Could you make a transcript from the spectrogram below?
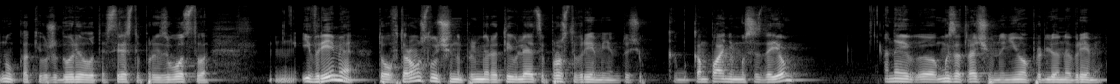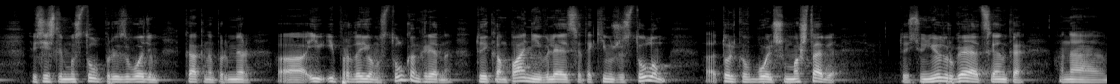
ну, как я уже говорил, это средство производства, и время, то во втором случае, например, это является просто временем. То есть как бы компанию мы создаем, она, э, мы затрачиваем на нее определенное время. То есть, если мы стул производим, как, например, а, и, и продаем стул конкретно, то и компания является таким же стулом, а, только в большем масштабе. То есть у нее другая оценка, она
